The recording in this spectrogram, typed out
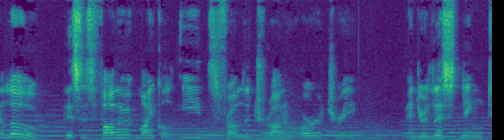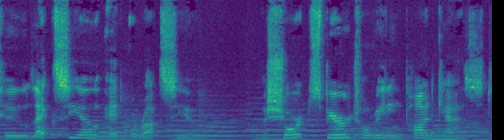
Hello, this is Father Michael Eads from the Toronto Oratory, and you're listening to Lectio et Oratio, a short spiritual reading podcast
